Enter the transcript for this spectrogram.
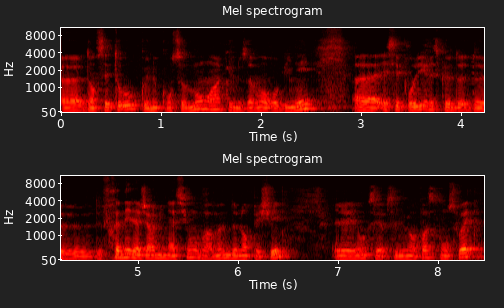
euh, dans cette eau que nous consommons, hein, que nous avons au robinet, et ces produits risquent de, freiner la germination, voire même de l'empêcher. Et donc c'est absolument pas ce qu'on souhaite,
